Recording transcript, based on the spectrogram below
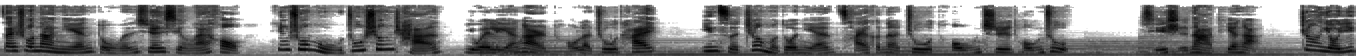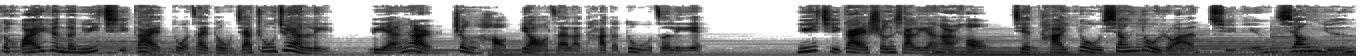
再说那年，董文轩醒来后，听说母猪生产，以为莲儿投了猪胎，因此这么多年才和那猪同吃同住。其实那天啊，正有一个怀孕的女乞丐躲在董家猪圈里。莲儿正好掉在了他的肚子里。女乞丐生下莲儿后，见她又香又软，取名香云，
